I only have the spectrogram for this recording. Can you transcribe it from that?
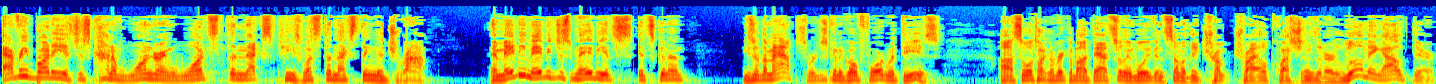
Everybody is just kind of wondering what's the next piece, what's the next thing to drop, and maybe maybe just maybe it's it's gonna these are the maps. We're just gonna go forward with these. Uh, so we'll talk to Rick about that. Certainly, we'll even some of the Trump trial questions that are looming out there.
